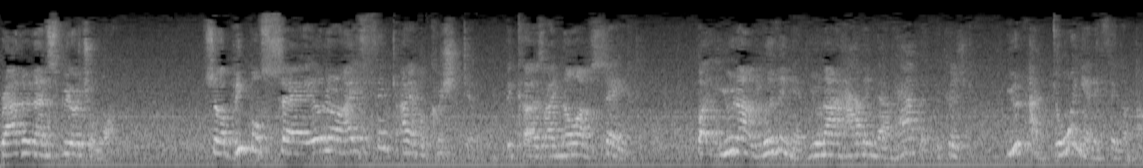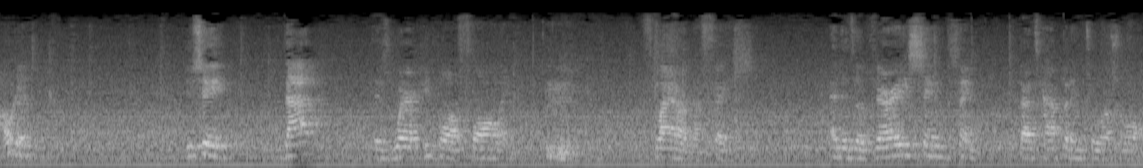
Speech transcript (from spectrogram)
rather than spiritual one. So people say, oh no, I think I am a Christian because I know I'm saved. But you're not living it. You're not having that habit because you're not doing anything about it. You see, that is where people are falling flat on their face. And it's the very same thing that's happening to us all.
